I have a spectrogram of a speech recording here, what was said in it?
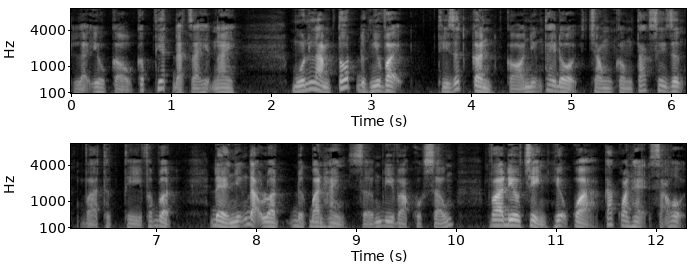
là yêu cầu cấp thiết đặt ra hiện nay. Muốn làm tốt được như vậy thì rất cần có những thay đổi trong công tác xây dựng và thực thi pháp luật để những đạo luật được ban hành sớm đi vào cuộc sống và điều chỉnh hiệu quả các quan hệ xã hội.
